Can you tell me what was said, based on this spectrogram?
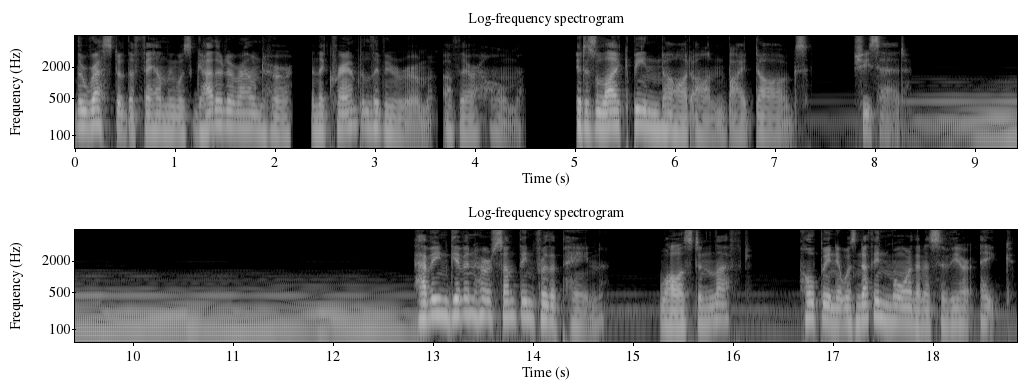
The rest of the family was gathered around her in the cramped living room of their home. It is like being gnawed on by dogs, she said. Having given her something for the pain, Wollaston left, hoping it was nothing more than a severe ache,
